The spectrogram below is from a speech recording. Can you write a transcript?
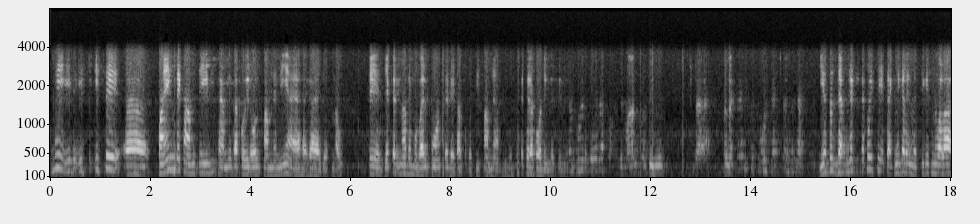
ਨਹੀਂ ਇਸ ਇਸ ਸਪਾਈਂਗ ਦੇ ਕੰਮ ਤੇ ਇਹਦੀ ਫੈਮਿਲੀ ਦਾ ਕੋਈ ਰੋਲ ਸਾਹਮਣੇ ਨਹੀਂ ਆਇਆ ਹੈਗਾ ਐਜ ਆਫ ਨਾਓ ਤੇ ਜੇਕਰ ਇਹਨਾਂ ਦੇ ਮੋਬਾਈਲ ਫੋਨ ਤੇ ਡਾਟਾ ਪੋਲਿਸੀ ਸਾਹਮਣੇ ਆਉਂਦੀ ਹੈ ਤੇ ਫਿਰ ਅਕੋਰਡਿੰਗਲੀ ਸੀ ਯੈਸ ਸਰ ਡੈਫੀਨਿਟਲੀ ਦੇਖੋ ਇਸੇ ਟੈਕਨੀਕਲ ਇਨਵੈਸਟੀਗੇਸ਼ਨ ਵਾਲਾ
